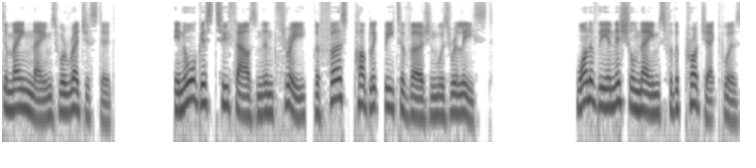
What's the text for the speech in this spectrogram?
domain names were registered. In August 2003, the first public beta version was released. One of the initial names for the project was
